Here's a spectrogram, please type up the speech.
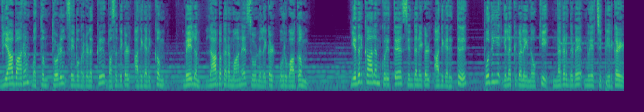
வியாபாரம் மற்றும் தொழில் செய்பவர்களுக்கு வசதிகள் அதிகரிக்கும் மேலும் லாபகரமான சூழ்நிலைகள் உருவாகும். எதிர்காலம் குறித்த சிந்தனைகள் அதிகரித்து புதிய இலக்குகளை நோக்கி நகர்ந்திட முயற்சிப்பீர்கள்.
